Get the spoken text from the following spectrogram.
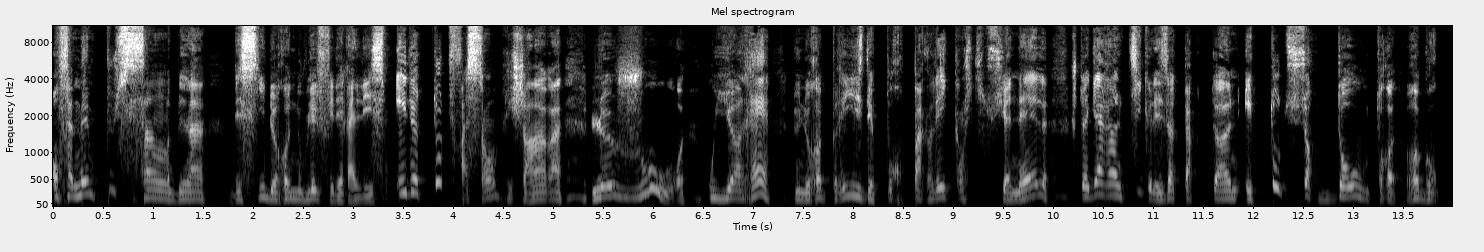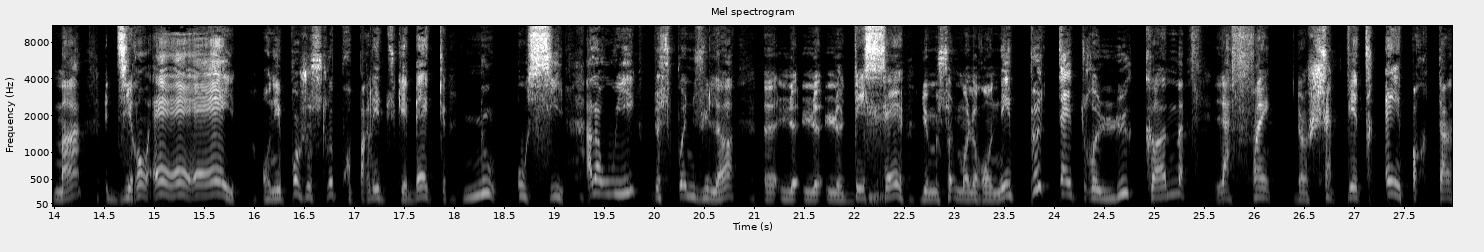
on fait même plus semblant d'essayer de renouveler le fédéralisme. Et de toute façon, Richard, le jour où il y aurait une reprise des pourparlers constitutionnels, je te garantis que les autochtones et toutes sortes d'autres regroupements diront, hey, hey, hey, on n'est pas juste là pour parler du Québec, nous aussi. Alors oui, de ce point de vue-là, euh, le, le, décès de M. Mulroney peut être lu comme la fin d'un chapitre important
